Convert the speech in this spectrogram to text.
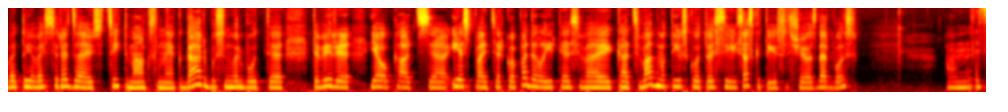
Vai tu jau esi redzējusi citu mākslinieku darbus, un varbūt tev ir jau kāds iespējas, ar ko padalīties, vai kāds vadmotīvs, ko tu esi saskatījusi šajos darbos? Um, es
